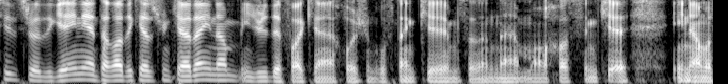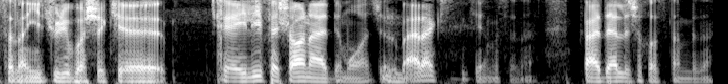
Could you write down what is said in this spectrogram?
چیز شد دیگه این انتقادی که ازشون کردن اینا اینجوری دفاع کردن خودشون گفتن که مثلا نه ما خواستیم که اینا مثلا یه جوری باشه که خیلی فشار نده مهاجر برعکس دیگه مثلا بدلش خواستم بزن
